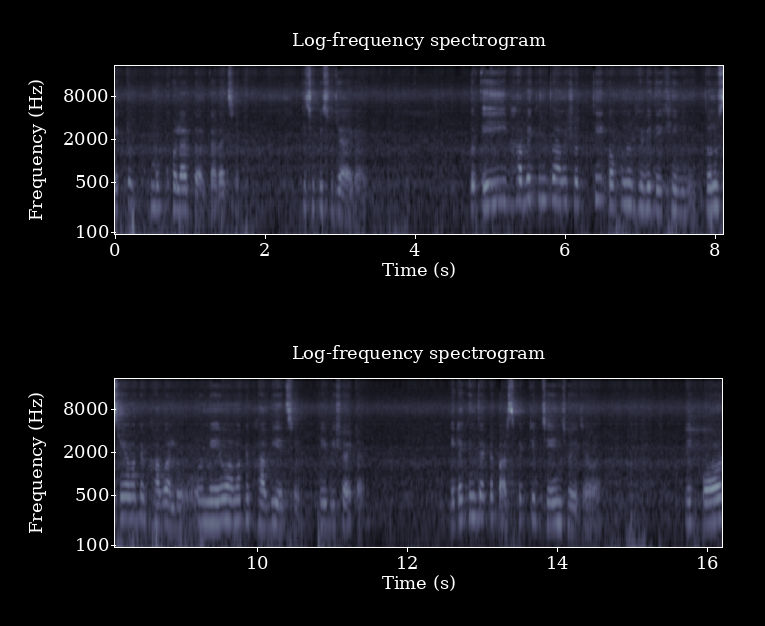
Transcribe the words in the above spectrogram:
একটু মুখ খোলার দরকার আছে কিছু কিছু জায়গায়। তো এইভাবে কিন্তু আমি সত্যিই কখনো ভেবে দেখিনি। তনুশ্রী আমাকে ভাবালো, ওর মেয়েও আমাকে ভাবিয়েছে এই বিষয়টা। এটা কিন্তু একটা পার্সপেক্টিভ চেঞ্জ হয়ে যাওয়া। এরপর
